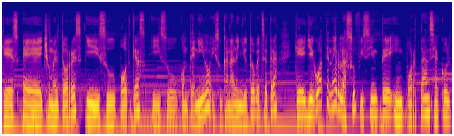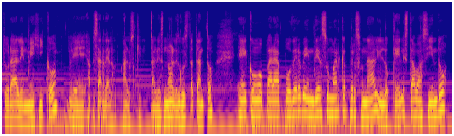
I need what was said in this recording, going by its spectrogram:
que es eh, Chumel Torres y su podcast y su contenido y su canal en YouTube, etcétera, que llegó a tener la suficiente importancia cultural en México, eh, a pesar de a, los que tal vez no les gusta tanto, como para poder vender su marca personal y lo que él estaba haciendo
